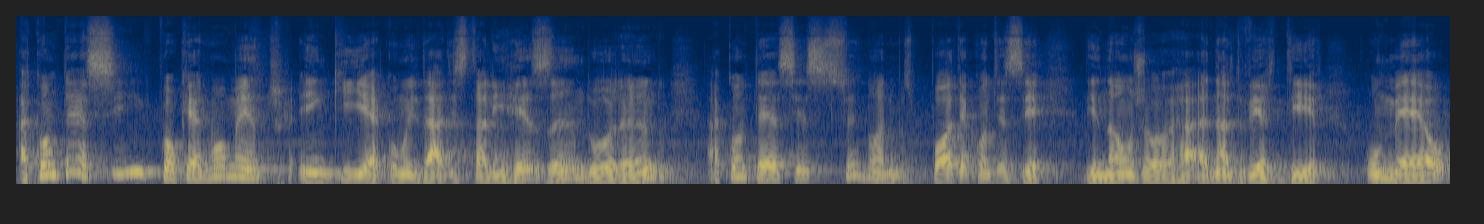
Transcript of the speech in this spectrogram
Acontece em qualquer momento em que a comunidade está ali rezando, orando, acontece esses fenômenos. Pode acontecer de não jorrar, verter o mel,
